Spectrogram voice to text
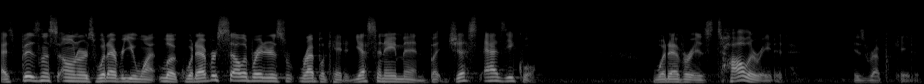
as business owners, whatever you want. Look, whatever celebrated is replicated. Yes and amen. But just as equal, whatever is tolerated is replicated.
